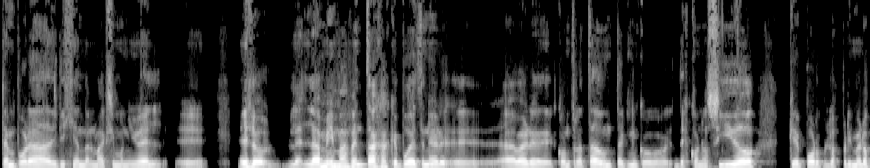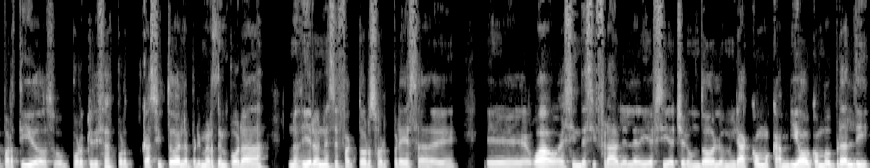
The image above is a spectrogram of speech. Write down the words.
temporada dirigiendo al máximo nivel. Eh, es lo, la- las mismas ventajas que puede tener eh, haber eh, contratado un técnico desconocido que por los primeros partidos, o por quizás por casi toda la primera temporada, nos dieron ese factor sorpresa de, eh, wow, es indescifrable el LAFC de Cherundolo, mirá cómo cambió, con Bob Bradley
